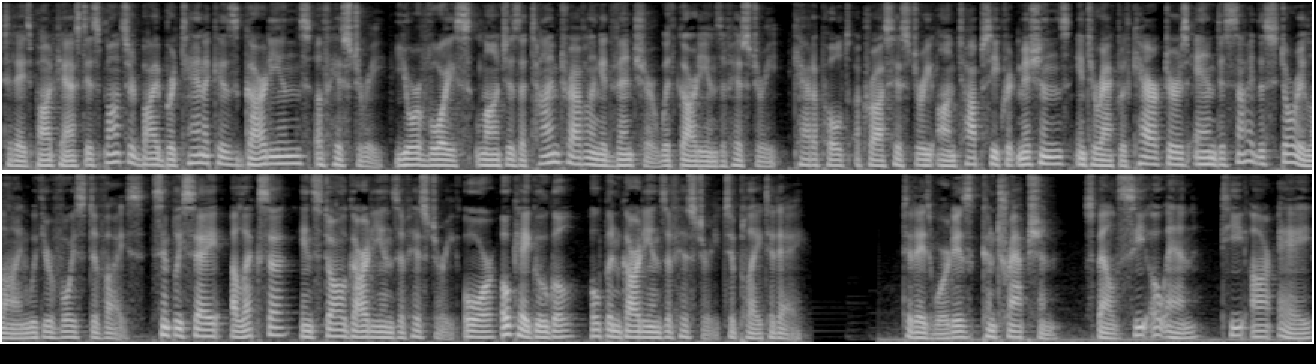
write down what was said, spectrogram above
Today's podcast is sponsored by Britannica's Guardians of History. Your voice launches a time traveling adventure with Guardians of History. Catapult across history on top secret missions, interact with characters, and decide the storyline with your voice device. Simply say, Alexa, install Guardians of History, or OK Google, open Guardians of History to play today. Today's word is contraption, spelled C O N T R A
